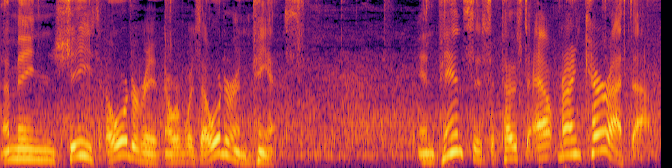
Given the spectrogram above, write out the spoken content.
I mean, she's ordering or was ordering Pence. And Pence is supposed to outrank her, I thought.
